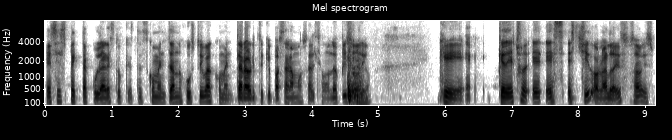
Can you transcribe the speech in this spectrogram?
es espectacular esto que estás comentando. Justo iba a comentar ahorita que pasáramos al segundo episodio, que, que de hecho e, es, es chido hablar de eso, ¿sabes?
